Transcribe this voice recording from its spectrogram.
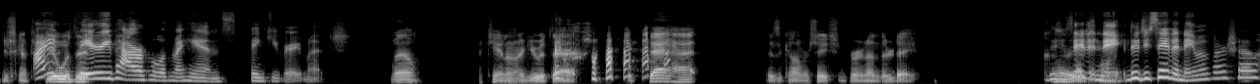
You're just going to have I to deal am with it. very powerful with my hands. Thank you very much. Well, I can't argue with that. That is a conversation for another day. Did you say the name? Did you say the name of our show?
